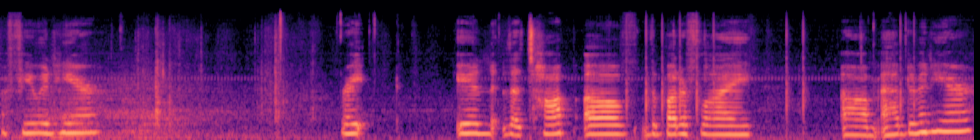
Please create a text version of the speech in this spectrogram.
A few in here. Right in the top of the butterfly um, abdomen here.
